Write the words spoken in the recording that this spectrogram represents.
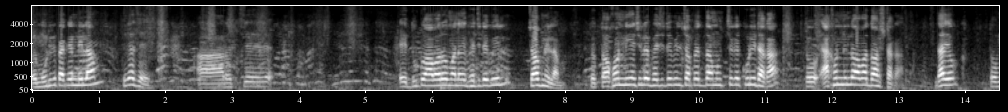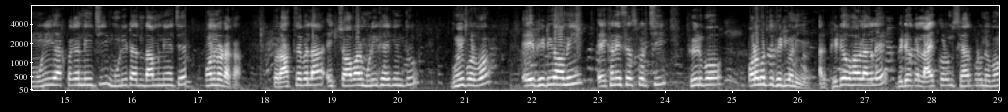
ওই মুড়ির প্যাকেট নিলাম, ঠিক আছে? আর হচ্ছে, এই দুটো আবারও মানে ভেজিটেবিল চপ নিলাম। তো তখন নিয়েছিল ভেজিটেবিল চপের দাম হচ্ছে গিয়ে কুড়ি টাকা, তো এখন নিল আবার দশ টাকা। যাই হোক, তো মুড়ি এক প্যাকেট নিয়েছি, মুড়িটার দাম নিয়েছে পনেরো টাকা। তো রাত্রেবেলা এই চপ আর মুড়ি খেয়ে কিন্তু ঘুমিয়ে পড়ব। এই ভিডিও আমি এইখানেই শেষ করছি। ফিরবো পরবর্তী ভিডিও নিয়ে। আর ভিডিও ভালো লাগলে ভিডিওকে লাইক করুন শেয়ার করুন এবং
